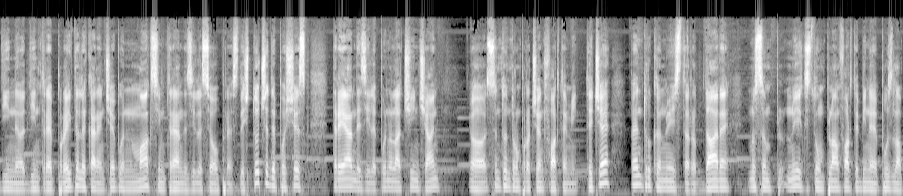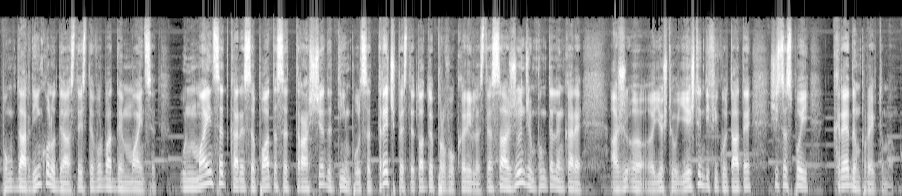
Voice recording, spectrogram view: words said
din, dintre proiectele care încep în maxim trei ani de zile se opresc. Deci tot ce depășesc trei ani de zile până la 5 ani uh, sunt într-un procent foarte mic. De ce? Pentru că nu este răbdare, nu, sunt, nu există un plan foarte bine pus la punct, dar dincolo de asta este vorba de mindset. Un mindset care să poată să transcede timpul, să treci peste toate provocările astea, să ajungi în punctele în care, uh, uh, eu știu, ești în dificultate și să spui, cred în proiectul meu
